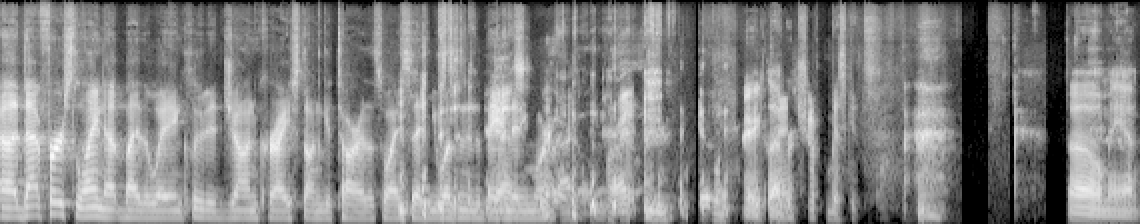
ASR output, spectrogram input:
Uh, that first lineup, by the way, included John Christ on guitar. That's why I said he wasn't in the band Yes, anymore. exactly. Right. Good one. Very clever. And Chuck biscuits. Oh man.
